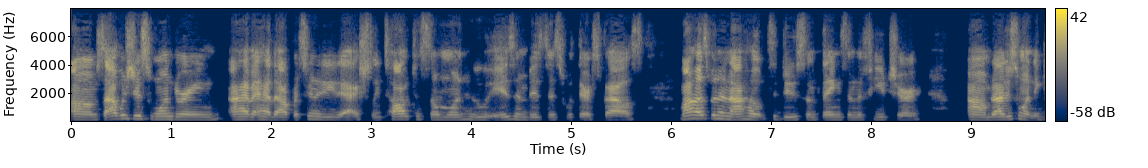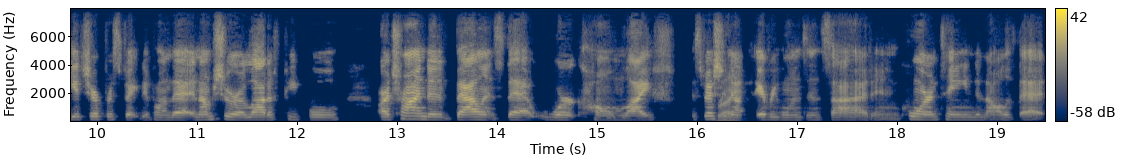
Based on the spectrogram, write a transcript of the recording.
Um, so i was just wondering i haven't had the opportunity to actually talk to someone who is in business with their spouse. My husband and i hope to do some things in the future um, but I just wanted to get your perspective on that. And I'm sure a lot of people are trying to balance that work home life, especially right. now everyone's inside and quarantined and all of that.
